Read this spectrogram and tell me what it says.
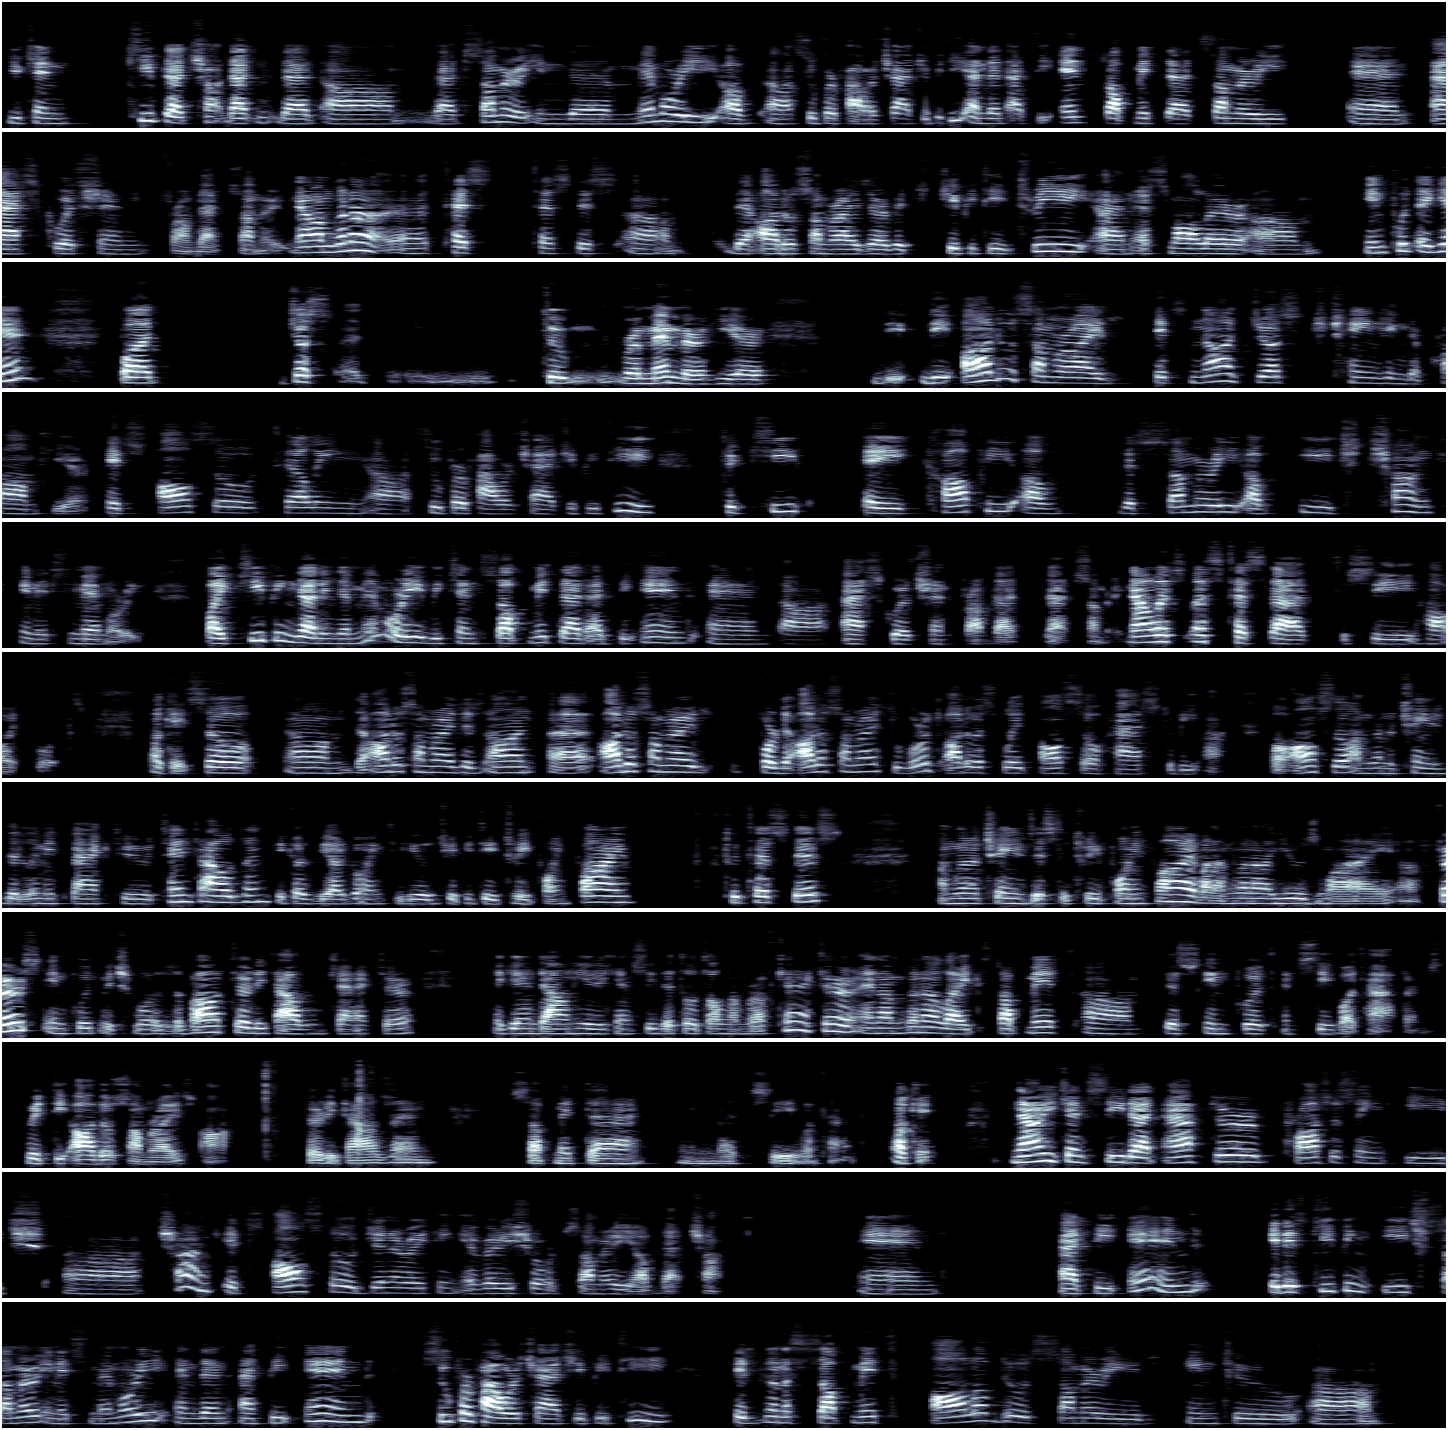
you can keep that that that um, that summary in the memory of uh, superpower ChatGPT, and then at the end submit that summary and ask question from that summary. Now I'm gonna uh, test test this um, the auto summarizer with GPT-3 and a smaller um, input again, but just uh, to remember here, the the auto summarize it's not just changing the prompt here. It's also telling uh, Superpower ChatGPT to keep a copy of the summary of each chunk in its memory. by keeping that in the memory, we can submit that at the end and uh, ask question from that, that summary. Now let's, let's test that to see how it. Okay, so um, the auto summarize is on. Uh, auto summarize for the auto summarize to work, auto split also has to be on. Well, also I'm going to change the limit back to 10,000 because we are going to use GPT 3.5 to test this. I'm going to change this to 3.5 and I'm going to use my uh, first input, which was about 30,000 character. Again, down here, you can see the total number of character and I'm going to like submit um, this input and see what happens with the auto summarize on. 30,000, submit that, and let's see what happens. Okay, now you can see that after processing each uh, chunk, it's also generating a very short summary of that chunk. And at the end, it is keeping each summary in its memory, and then at the end, Superpower ChatGPT is going to submit all of those summaries into um,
